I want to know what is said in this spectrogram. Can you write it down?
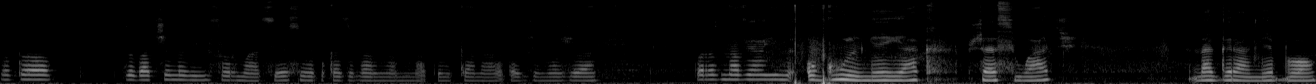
No to zobaczymy w informacje, w sumie pokazywałam wam na tym kanale, także może porozmawiajmy ogólnie, jak przesłać nagranie, bo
